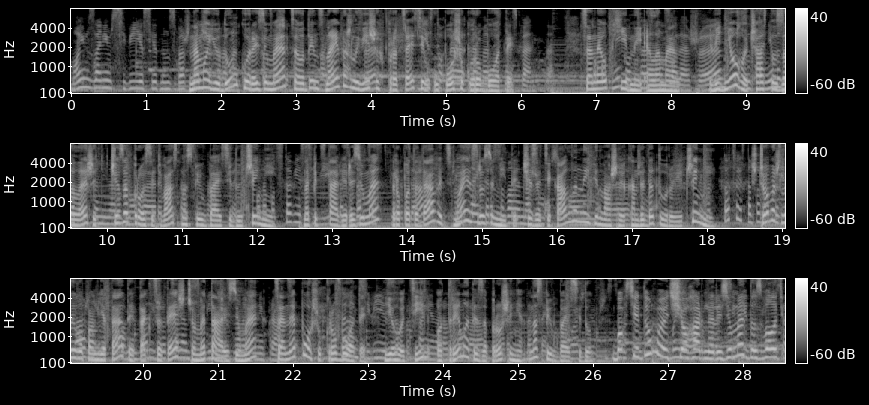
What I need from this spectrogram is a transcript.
Moim zdaniem CV jest jednym z ważniejszych На мою думку, резюме це один з найважливіших процесів у пошуку роботи. Це необхідний елемент. Від нього часто залежить, чи запросять вас на співбесіду чи ні. На підставі резюме роботодавець має зрозуміти, чи зацікавлений він вашою кандидатурою чи ні. To, co Що важливо пам'ятати, так це те, що мета резюме це не пошук роботи. Його ціль отримати запрошення на співбесіду. Бо всі думають, що гарне резюме дозволить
